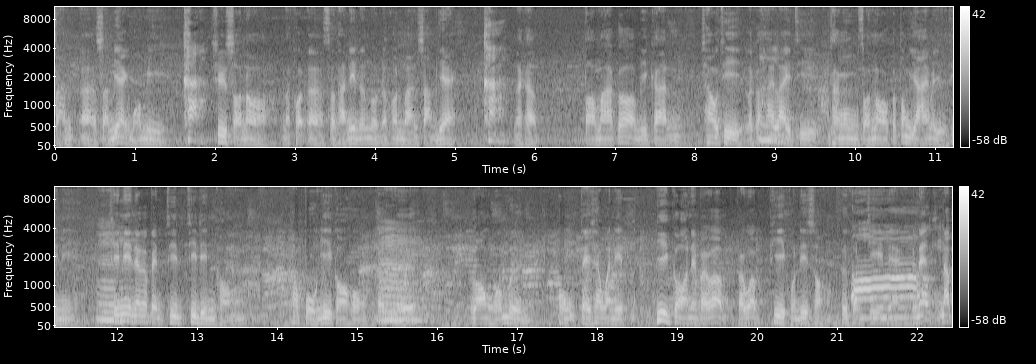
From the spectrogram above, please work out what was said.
สามอ่าสามแยกหมอมี ค่ะชื่อสอนอนครอ่าสถานีตำรวจนครบาลสามแยกค่ะ นะครับ ต่อมาก็มีการเช่าที่แล้วก็ให้ไล่ที่ทางสอนอก็ต้องย้ายมาอยู่ที่นี่อืมที่นี่เนี่ยก็เป็นที่ที่ดินของพ่อปู่ยี่กอหงก็คือรองหัวหมื่นหงเตชะวณิชยี่กอเนี่ยแปลว่าแปลว่าพี่คนที่สองคือคนจีนเนี่ยอ๋อเนี่ยโอเคนับ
